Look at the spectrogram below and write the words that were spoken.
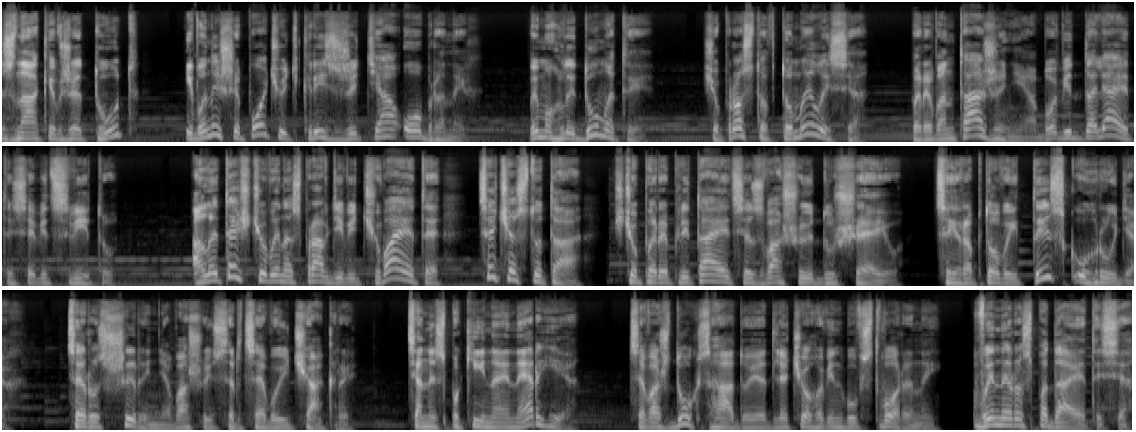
Знаки вже тут, і вони шепочуть крізь життя обраних. Ви могли думати, що просто втомилися, перевантажені або віддаляєтеся від світу. Але те, що ви насправді відчуваєте, це частота, що переплітається з вашою душею. Цей раптовий тиск у грудях це розширення вашої серцевої чакри. Ця неспокійна енергія це ваш дух згадує, для чого він був створений. Ви не розпадаєтеся,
